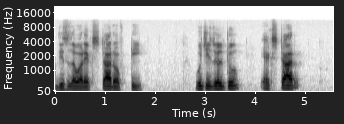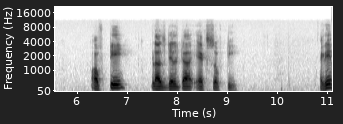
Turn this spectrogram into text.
This is our x star of t which is equal to x star of t plus delta x of t. Agree?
